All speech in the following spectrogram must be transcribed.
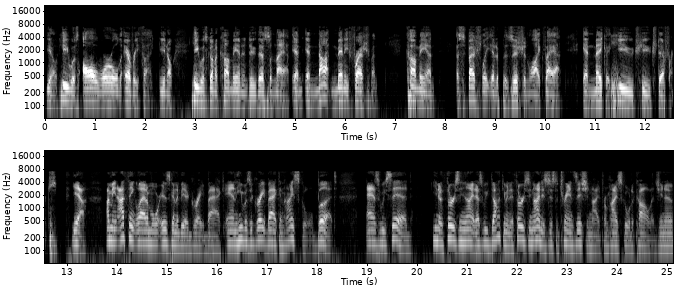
You know, he was all world everything. You know, he was going to come in and do this and that. And, and not many freshmen come in, especially in a position like that and make a huge, huge difference. Yeah. I mean, I think Lattimore is going to be a great back, and he was a great back in high school. But as we said, you know, Thursday night, as we've documented, Thursday night is just a transition night from high school to college. You know,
